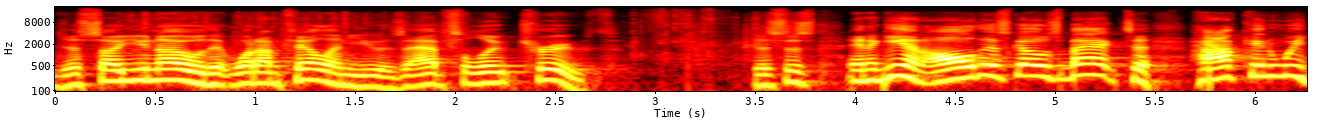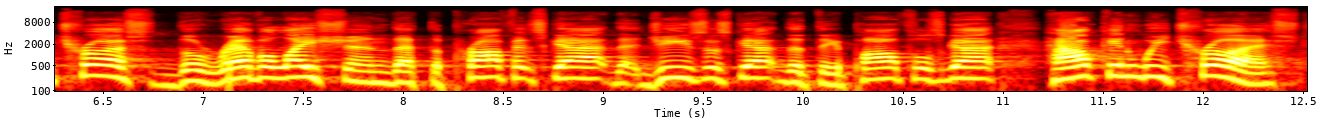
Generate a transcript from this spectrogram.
Just so you know that what I'm telling you is absolute truth. This is, and again, all this goes back to how can we trust the revelation that the prophets got, that Jesus got, that the apostles got? How can we trust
